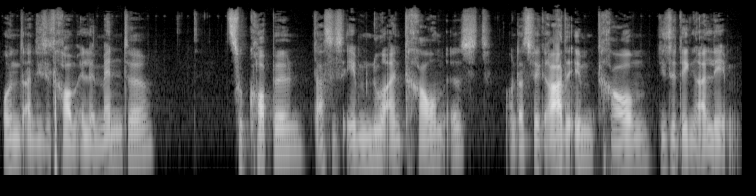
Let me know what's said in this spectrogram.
und an diese Traumelemente zu koppeln, dass es eben nur ein Traum ist und dass wir gerade im Traum diese Dinge erleben.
